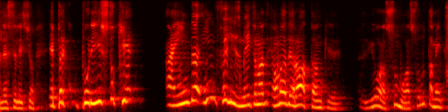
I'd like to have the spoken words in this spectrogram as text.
nessa eleição. É por, por isso que ainda, infelizmente, é uma derrota, anche eu assumo absolutamente.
